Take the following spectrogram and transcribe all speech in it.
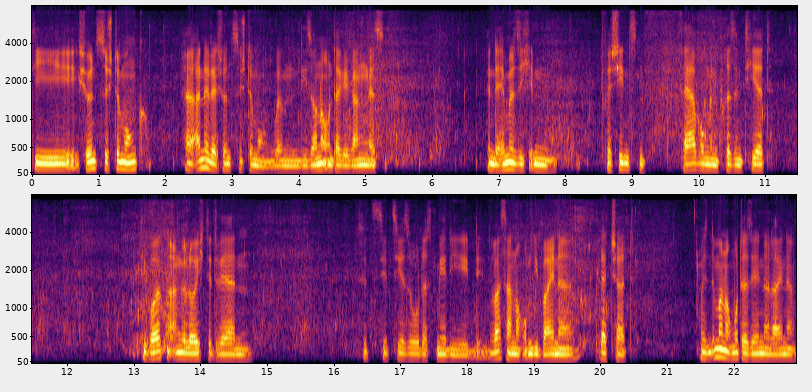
Die schönste Stimmung, äh, eine der schönsten Stimmungen, wenn die Sonne untergegangen ist, wenn der Himmel sich in verschiedensten Färbungen präsentiert, die Wolken angeleuchtet werden. Ich sitze jetzt hier so, dass mir die, die Wasser noch um die Beine plätschert. Wir sind immer noch Mutterseelen alleine.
